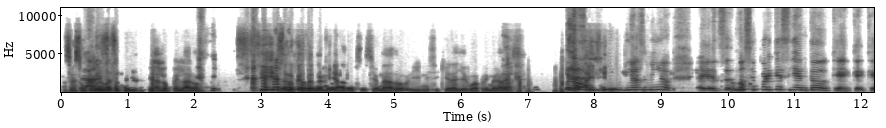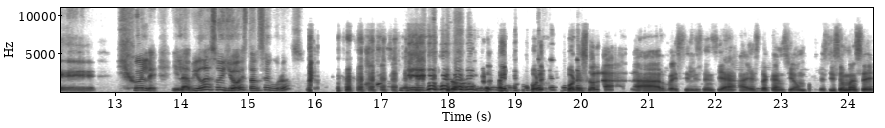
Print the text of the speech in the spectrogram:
o sea, es un claro. que lo pelaron. Sí, eso es lo que estaba enamorado, obsesionado y ni siquiera llegó a primera base. Bueno, Dios mío, no sé por qué siento que, que, que, híjole, ¿y la viuda soy yo? ¿Están seguros? por, eso la, resiliencia a esta canción, porque sí se me hace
